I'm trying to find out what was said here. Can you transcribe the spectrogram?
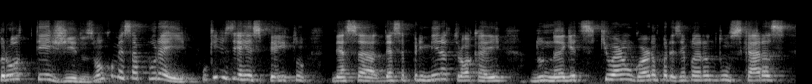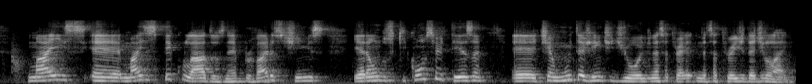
protegidos. Vamos começar por aí. O que dizer a respeito dessa, dessa primeira troca aí do Nuggets, que o Aaron Gordon, por exemplo, era um dos caras mais, é, mais especulados né, por vários times e era um dos que com certeza é, tinha muita gente de olho nessa, tra nessa trade deadline.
